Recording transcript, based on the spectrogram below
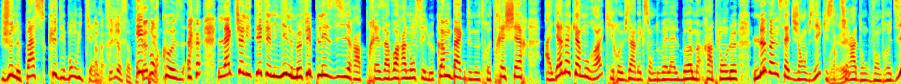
je ne passe que des bons week-ends. Ah bah, c'est bien ça. Et pour cause, l'actualité féminine me fait plaisir après avoir annoncé le comeback de notre très chère Ayana Nakamura, qui revient avec son nouvel album, rappelons-le, le 27 janvier, qui sortira donc vendredi.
